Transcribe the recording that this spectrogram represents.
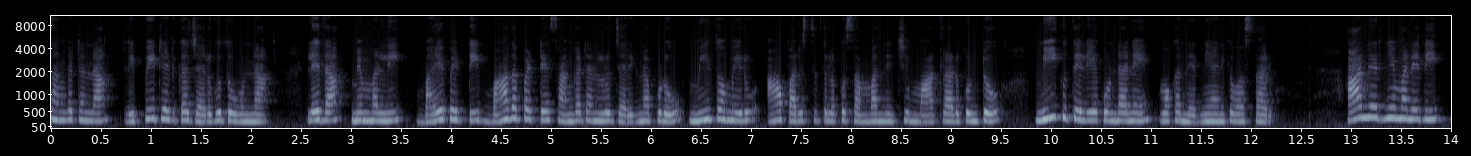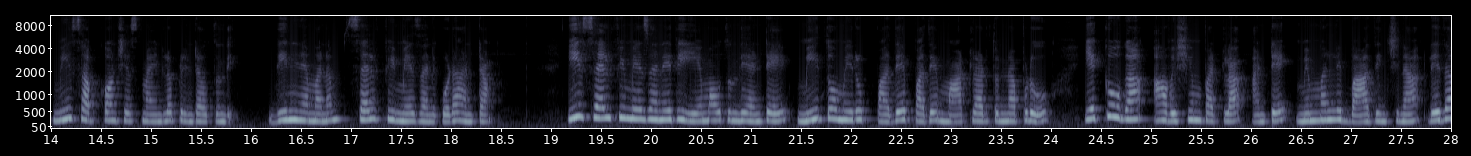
సంఘటన రిపీటెడ్గా జరుగుతూ ఉన్నా లేదా మిమ్మల్ని భయపెట్టి బాధపెట్టే సంఘటనలు జరిగినప్పుడు మీతో మీరు ఆ పరిస్థితులకు సంబంధించి మాట్లాడుకుంటూ మీకు తెలియకుండానే ఒక నిర్ణయానికి వస్తారు. ఆ నిర్ణయం అనేది మీ సబ్కాన్షియస్ మైండ్లో ప్రింట్ అవుతుంది. దీనినే మనం సెల్ఫ్ ఇమేజ్ అని కూడా అంటాం. ఈ సెల్ఫ్ ఇమేజ్ అనేది ఏమవుతుంది అంటే మీతో మీరు పదే పదే మాట్లాడుతున్నప్పుడు ఎక్కువగా ఆ విషయం పట్ల అంటే మిమ్మల్ని బాధించిన లేదా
